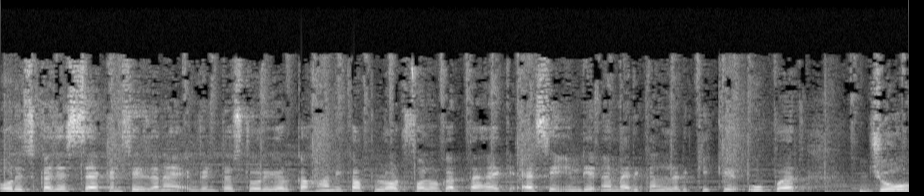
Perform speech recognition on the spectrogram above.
और इसका जो सेकंड सीज़न है विंटर स्टोरी और कहानी का प्लॉट फॉलो करता है कि ऐसी इंडियन अमेरिकन लड़की के ऊपर जो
